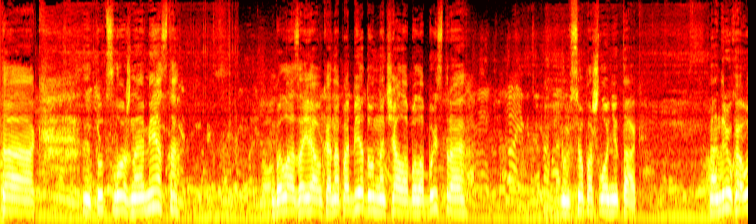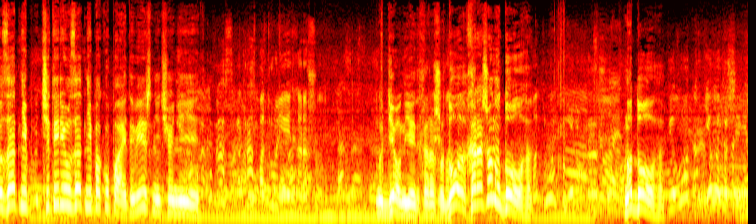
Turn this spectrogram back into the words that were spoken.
Так, тут сложное место. Была заявка на победу, начало было быстрое, но все пошло не так. Андрюха, УЗ не, 4 УЗ не покупай, ты видишь, ничего не едет. Как раз, как раз патруль едет хорошо. Ну где он едет хорошо? Дол- хорошо, но долго. Патруль едет хорошо. Но долго. Пилот делает ошибки.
